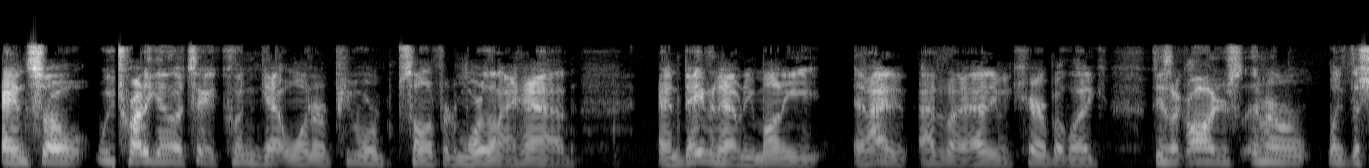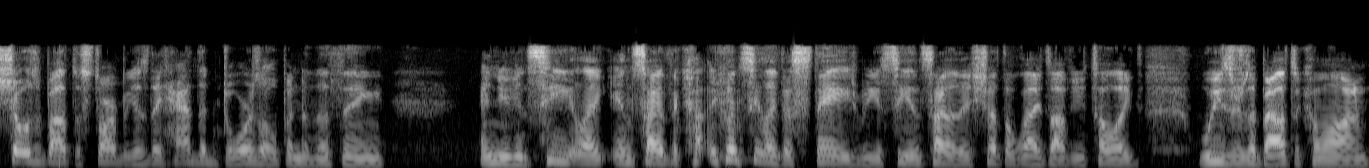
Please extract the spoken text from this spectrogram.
And so we tried to get another ticket, couldn't get one, or people were selling for more than I had. And Dave didn't have any money, and I didn't, I didn't, I didn't even care. But like, he's like, oh, you're. I remember like the show's about to start because they had the doors open to the thing, and you can see like inside the. You couldn't see like the stage, but you see inside. Like, they shut the lights off. You tell like Weezer's about to come on,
